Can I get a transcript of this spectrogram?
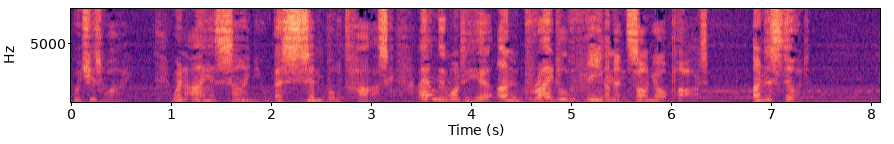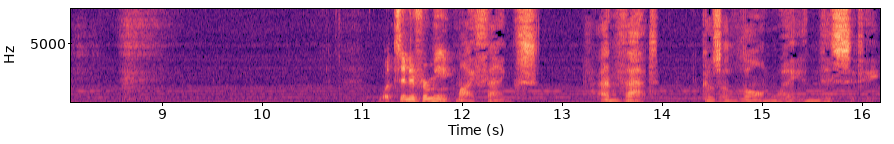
Which is why, when I assign you a simple task, I only want to hear unbridled vehemence on your part. Understood? What's in it for me? My thanks. And that goes a long way in this city.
